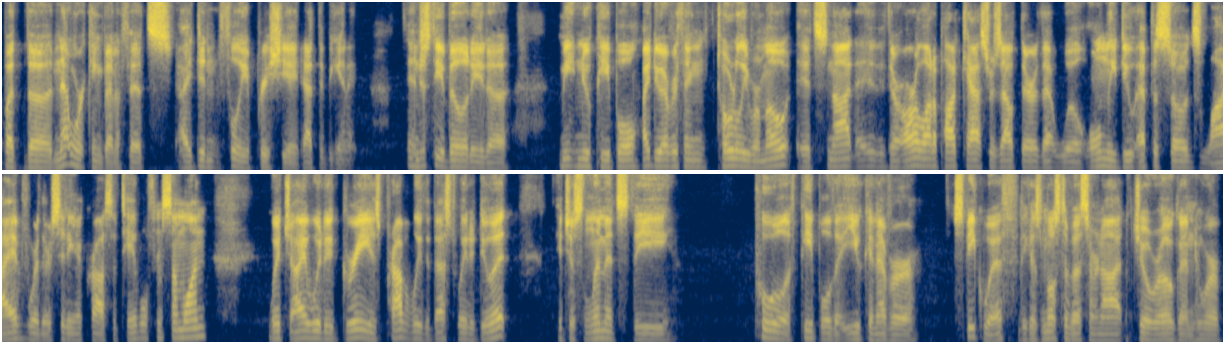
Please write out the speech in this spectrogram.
But the networking benefits I didn't fully appreciate at the beginning and just the ability to meet new people. I do everything totally remote. It's not, there are a lot of podcasters out there that will only do episodes live where they're sitting across a table from someone, which I would agree is probably the best way to do it. It just limits the pool of people that you can ever speak with because most of us are not Joe Rogan who are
